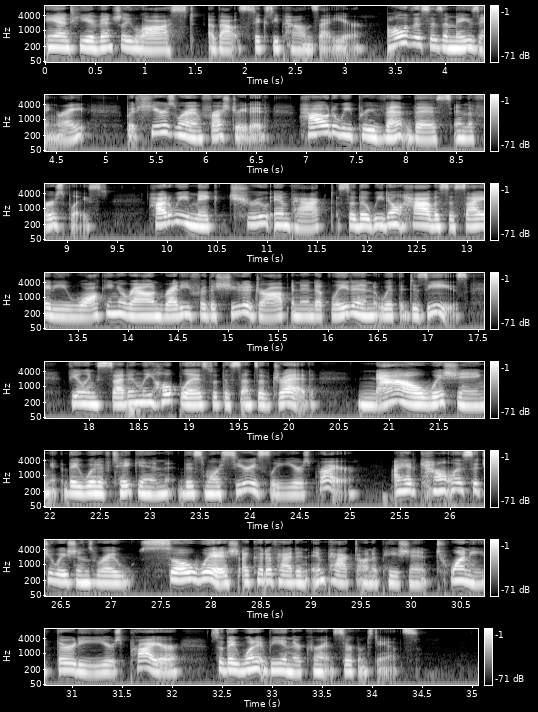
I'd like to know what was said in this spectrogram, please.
and he eventually lost about 60 pounds that year. All of this is amazing, right? But here's where I'm frustrated. How do we prevent this in the first place? How do we make true impact so that we don't have a society walking around ready for the shoe to drop and end up laden with disease, feeling suddenly hopeless with a sense of dread, now wishing they would have taken this more seriously years prior? I had countless situations where I so wish I could have had an impact on a patient 20, 30 years prior so they wouldn't be in their current circumstance.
